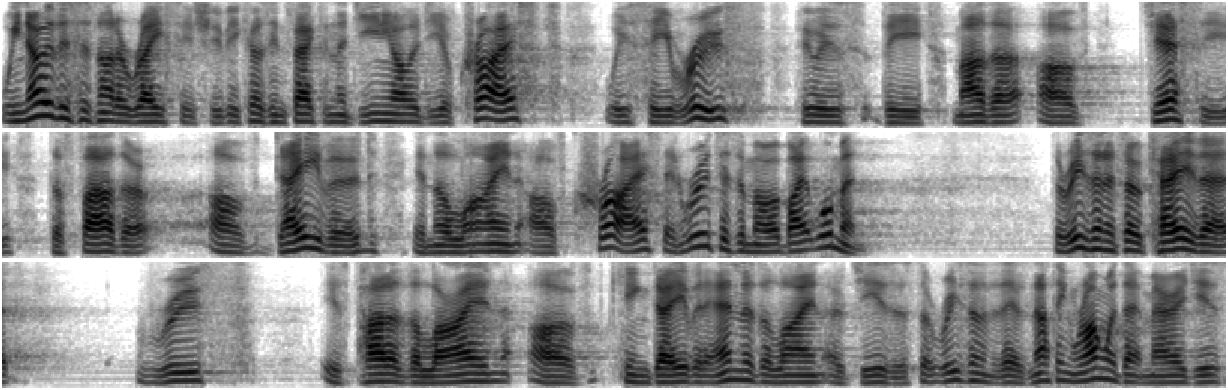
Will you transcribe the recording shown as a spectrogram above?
we know this is not a race issue because, in fact, in the genealogy of Christ, we see Ruth, who is the mother of Jesse, the father of David in the line of Christ, and Ruth is a Moabite woman. The reason it's okay that Ruth is part of the line of King David and of the line of Jesus, the reason that there's nothing wrong with that marriage is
